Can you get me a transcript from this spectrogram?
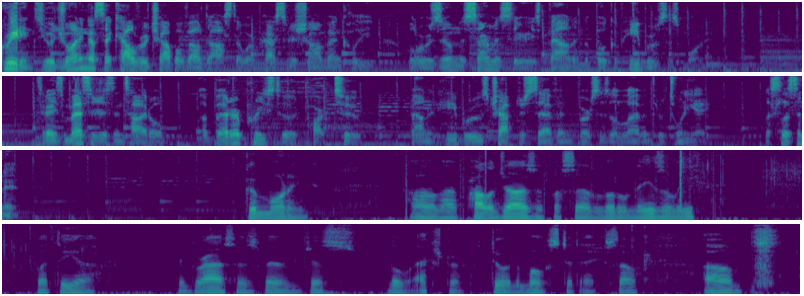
Greetings. You are joining us at Calvary Chapel Valdosta, where Pastor Deshaun Van Cleve will resume the sermon series found in the book of Hebrews this morning. Today's message is entitled A Better Priesthood, Part 2, found in Hebrews chapter 7, verses 11 through 28. Let's listen in. Good morning. Um, I apologize if I sound a little nasally, but the uh, the grass has been just a little extra doing the most today. So um,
